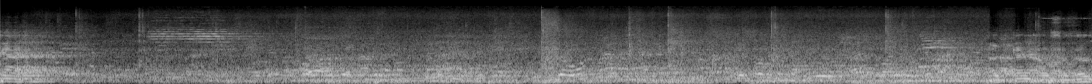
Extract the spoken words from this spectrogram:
Shot. Pagtanaw sunod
